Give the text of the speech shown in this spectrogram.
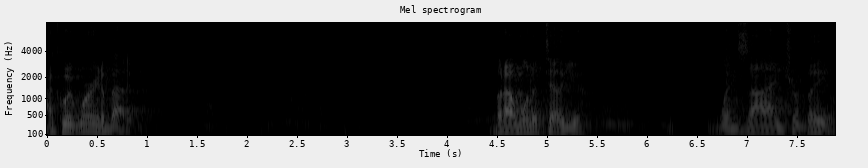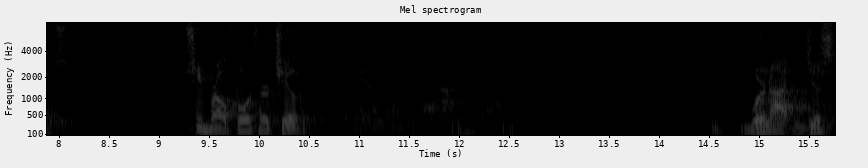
I quit worrying about it. But I want to tell you, when Zion travails, she brought forth her children. We're not just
